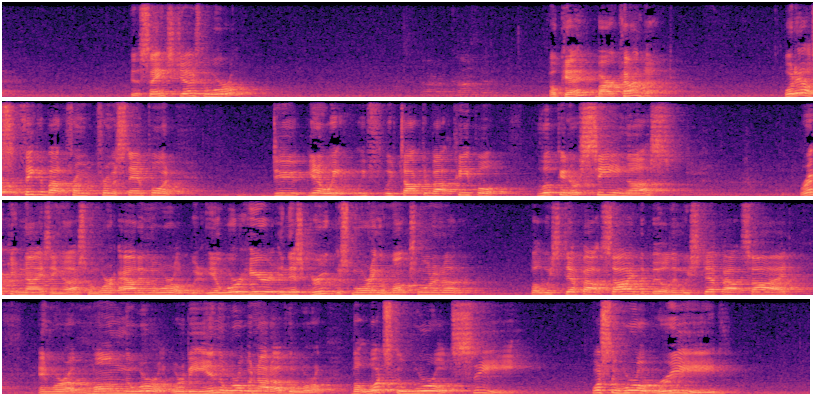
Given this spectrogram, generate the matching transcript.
Do the saints judge the world? Okay, by our conduct. What else? Think about from, from a standpoint. Do you know we, we've, we've talked about people looking or seeing us recognizing us when we're out in the world. We, you know, we're here in this group this morning amongst one another. But we step outside the building, we step outside, and we're among the world. We're to be in the world, but not of the world. But what's the world see? What's the world read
